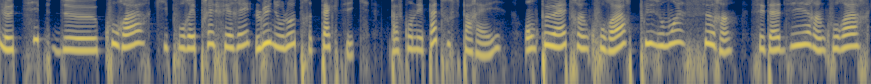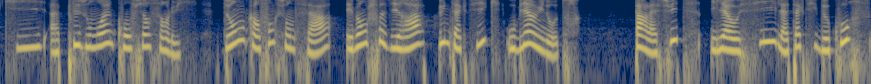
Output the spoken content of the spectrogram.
le type de coureur qui pourrait préférer l'une ou l'autre tactique parce qu'on n'est pas tous pareils. On peut être un coureur plus ou moins serein, c'est-à-dire un coureur qui a plus ou moins confiance en lui. Donc, en fonction de ça, eh ben, on choisira une tactique ou bien une autre. Par la suite, il y a aussi la tactique de course,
